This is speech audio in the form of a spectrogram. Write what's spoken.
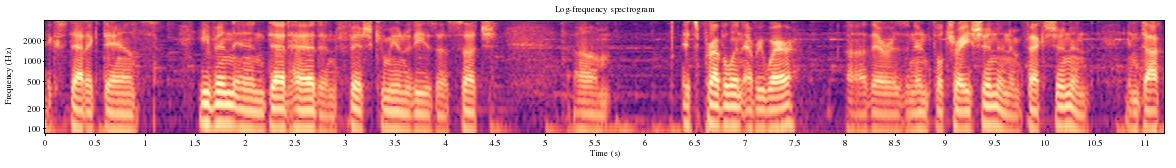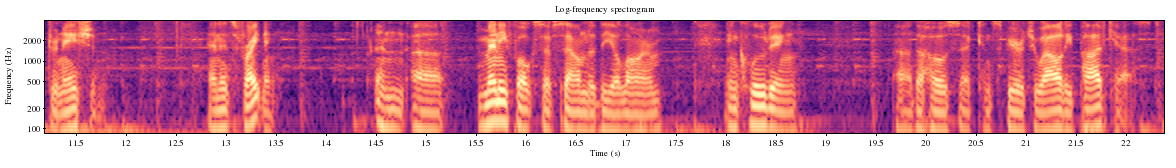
ecstatic dance, even in Deadhead and Phish communities as such. Um, it's prevalent everywhere. Uh, there is an infiltration and infection and indoctrination. And it's frightening. And uh, many folks have sounded the alarm, including uh, the hosts at Conspirituality Podcast.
